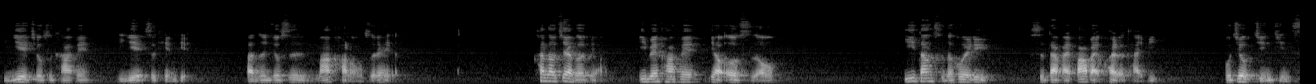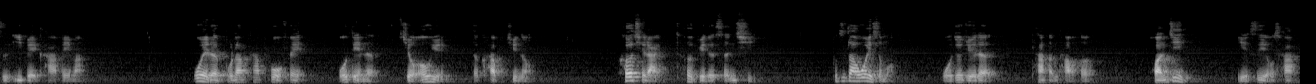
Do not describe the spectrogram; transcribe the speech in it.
一页就是咖啡，一页是甜点，反正就是马卡龙之类的。看到价格表，一杯咖啡要二十欧，依当时的汇率是大概八百块的台币，不就仅仅是一杯咖啡吗？为了不让它破费，我点了九欧元的 cappuccino，喝起来特别的神奇，不知道为什么，我就觉得它很好喝，环境也是有差。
